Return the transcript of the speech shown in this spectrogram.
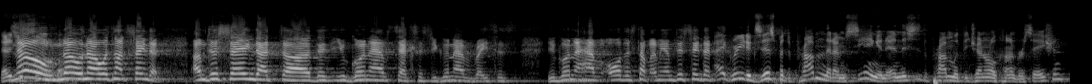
That is No, no, no, I was not saying that. I'm just saying that, uh, that you're going to have sexist, you're going to have racist, you're going to have all this stuff. I mean, I'm just saying that. I agree it exists, but the problem that I'm seeing, and, and this is the problem with the general conversation,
